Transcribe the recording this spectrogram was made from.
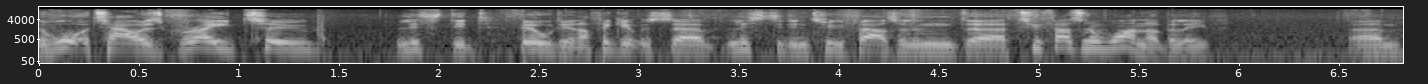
The water tower is grade two listed building. I think it was uh, listed in 2000, uh, 2001, I believe. Um,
